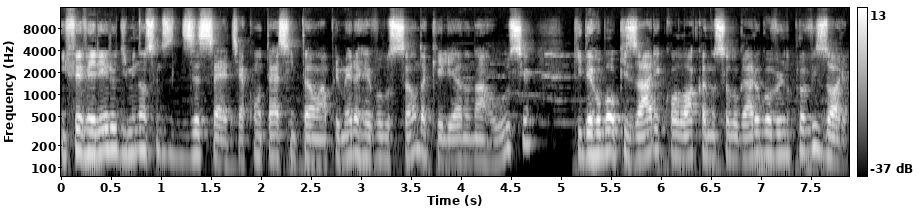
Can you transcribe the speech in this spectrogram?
Em fevereiro de 1917 acontece então a primeira revolução daquele ano na Rússia, que derruba o czar e coloca no seu lugar o governo provisório.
